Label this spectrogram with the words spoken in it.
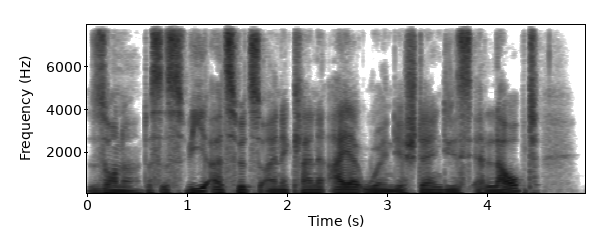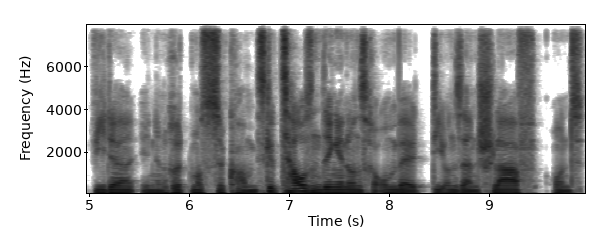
Sonne. Das ist wie, als würdest du eine kleine Eieruhr in dir stellen, die es erlaubt, wieder in den Rhythmus zu kommen. Es gibt tausend Dinge in unserer Umwelt, die unseren Schlaf- und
